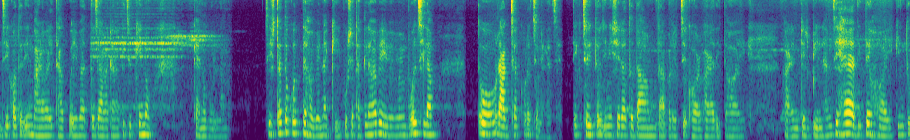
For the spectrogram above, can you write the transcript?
যে কতদিন ভাড়া বাড়ি থাকব, এবার তো জায়গা টাগা কিছু কেনো? কেন বললাম? চেষ্টা তো করতে হবে নাকি? বসে থাকলে হবে? এইভাবে আমি বলছিলাম। তো রাগঝাগ করে চলে গেছে। দেখছোই তো জিনিসের এত দাম, তারপরে হচ্ছে ঘর ভাড়া দিতে হয়, কারেন্টের বিল। যে হ্যাঁ দিতে হয়, কিন্তু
